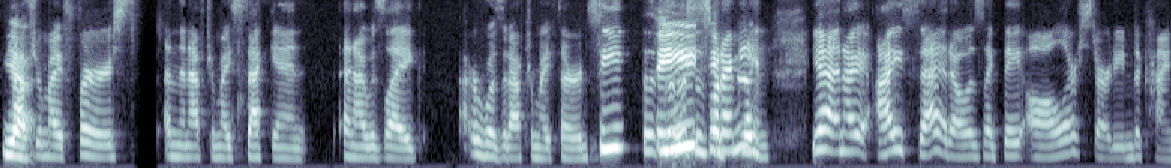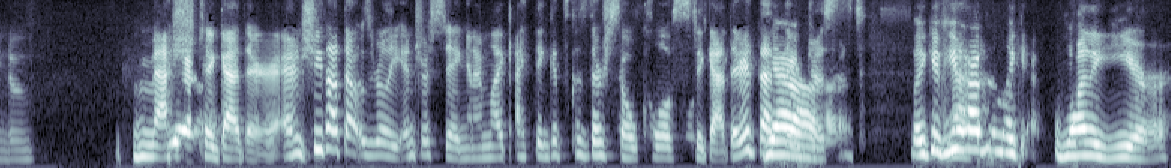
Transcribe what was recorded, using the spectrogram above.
yeah. after my first and then after my second. And I was like, or was it after my third? See, th- See? this is what I mean. Yeah. And I I said, I was like, they all are starting to kind of mesh yeah. together. And she thought that was really interesting. And I'm like, I think it's because they're so close together that yeah. they're just like if you yeah. have them like one a year,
